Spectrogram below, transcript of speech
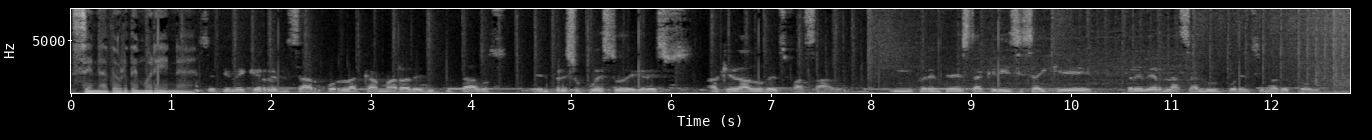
senador de Morena. Se tiene que revisar por la Cámara de Diputados el presupuesto de egresos. Ha quedado desfasado y frente a esta crisis hay que prever la salud por encima de todo.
